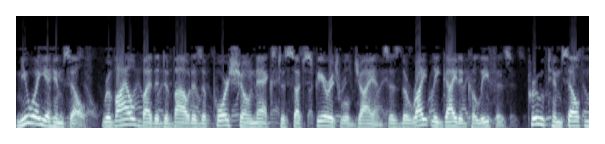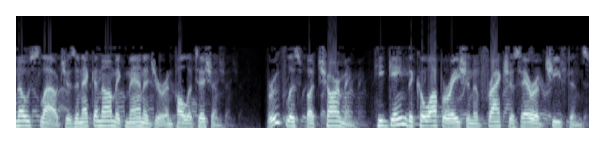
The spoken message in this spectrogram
Muawiyah himself, reviled by the devout as a poor show next to such spiritual giants as the rightly guided caliphs, proved himself no slouch as an economic manager and politician. Ruthless but charming, he gained the cooperation of fractious Arab chieftains,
